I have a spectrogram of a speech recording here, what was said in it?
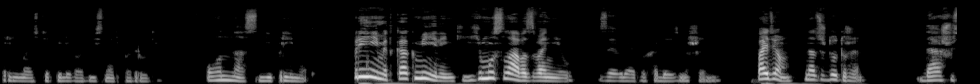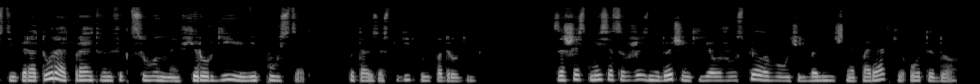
Принимаюсь терпеливо объяснять подруге. Он нас не примет. Примет, как миленький, ему Слава звонил, заявляет, выходя из машины. Пойдем, нас ждут уже. Дашу с температурой отправят в инфекционное, в хирургию не пустят. Пытаюсь остудить пыл подруги. За шесть месяцев жизни доченьки я уже успела выучить больничные порядки от и до.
